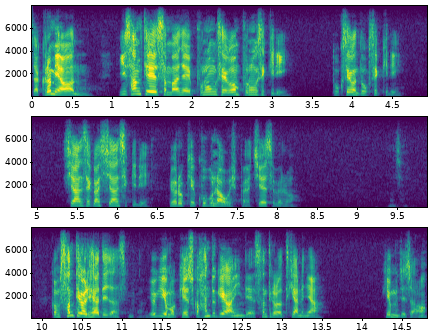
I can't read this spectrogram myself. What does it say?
자 그러면 이 상태에서 만약에 분홍색은 분홍색끼리 녹색은 녹색끼리 시안색은 시안색끼리 이렇게 구분하고 싶어요. GS별로. 그럼 선택을 해야 되지 않습니까? 여기 뭐 개수가 한두 개가 아닌데 선택을 어떻게 하느냐? 그게 문제죠.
